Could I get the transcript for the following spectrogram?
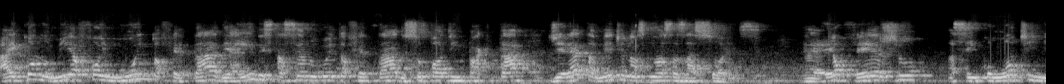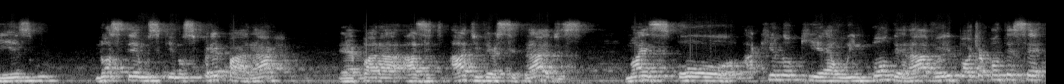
a economia foi muito afetada e ainda está sendo muito afetada. Isso pode impactar diretamente nas nossas ações. É, eu vejo, assim, com otimismo, nós temos que nos preparar é, para as adversidades, mas o, aquilo que é o imponderável, ele pode acontecer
